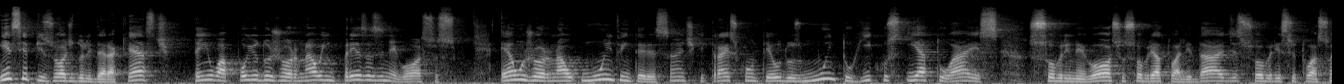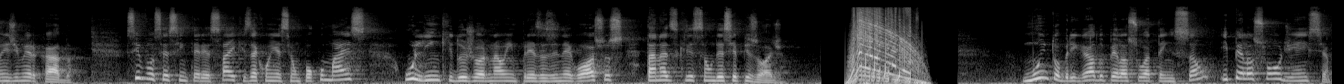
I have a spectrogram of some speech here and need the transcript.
Esse episódio do LideraCast tem o apoio do jornal Empresas e Negócios. É um jornal muito interessante que traz conteúdos muito ricos e atuais sobre negócios, sobre atualidades, sobre situações de mercado. Se você se interessar e quiser conhecer um pouco mais, o link do jornal Empresas e Negócios está na descrição desse episódio. Muito obrigado pela sua atenção e pela sua audiência.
